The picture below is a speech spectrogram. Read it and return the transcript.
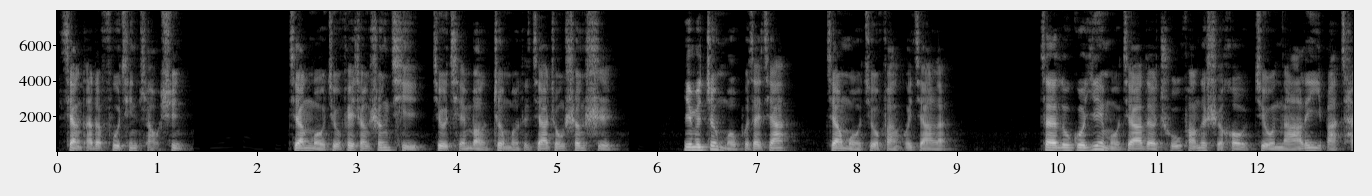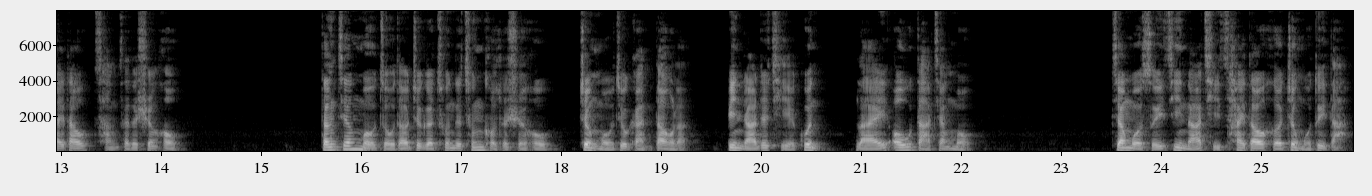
向他的父亲挑衅，江某就非常生气，就前往郑某的家中生事。因为郑某不在家，江某就返回家了。在路过叶某家的厨房的时候，就拿了一把菜刀藏在了身后。当江某走到这个村的村口的时候，郑某就赶到了，并拿着铁棍来殴打江某。江某随即拿起菜刀和郑某对打，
